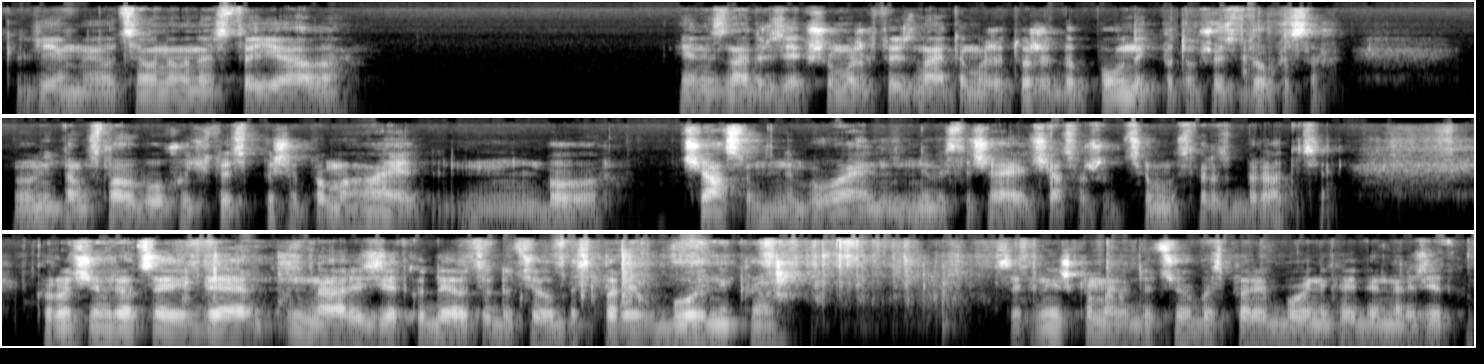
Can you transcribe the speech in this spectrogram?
клеми. Оце воно в мене стояло. Я не знаю, друзі, якщо може хтось знає, то може теж доповнить потім щось в дописах. Бо мені там, слава Богу, хоч хтось пише, допомагає, бо часу не буває, не вистачає часу, щоб в цьому все розбиратися. Коротше говоря, це йде на розетку, де оце до цього безперебойника. Це книжка в мене до цього безперебойника йде на розетку.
